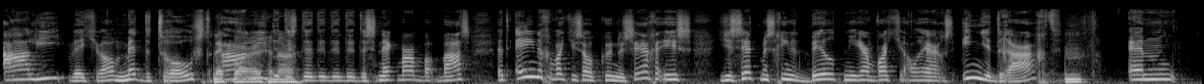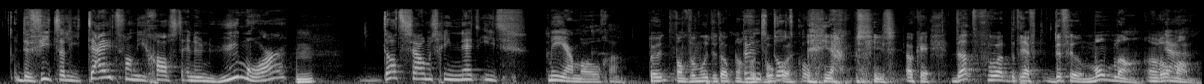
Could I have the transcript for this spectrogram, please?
Ali, weet je wel, met de troost. Snackbar-eigenaar. Ali, de, de, de, de, de snackbarbaas. Het enige wat je zou kunnen zeggen is... je zet misschien het beeld neer wat je al ergens in je draagt. Mm. En de vitaliteit van die gasten en hun humor... Mm. dat zou misschien net iets meer mogen. Punt, want we moeten het ook nog Punt wat boeken. Ja, precies. Oké, dat voor wat betreft de film Mont Blanc, een roman.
